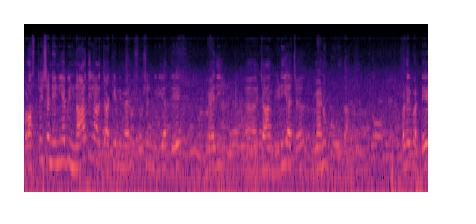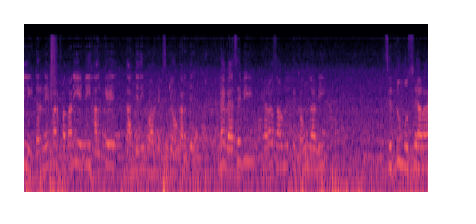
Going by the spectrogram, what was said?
ਫਰਸਟ੍ਰੇਸ਼ਨ ਇੰਨੀ ਹੈ ਵੀ ਨਾਲ ਦੀ ਨਾਲ ਚੱਕ ਕੇ ਵੀ ਮੈਨੂੰ ਸੋਸ਼ਲ ਮੀਡੀਆ ਤੇ ਮੈਂ ਦੀ ਜਾਂ ਮੀਡੀਆ 'ਚ ਮੈਨੂੰ ਬੋਲਦਾ। ਬੜੇ ਵੱਡੇ ਲੀਡਰ ਨੇ, ਪਰ ਪਤਾ ਨਹੀਂ ਇੰਨੀ ਹਲਕੇ ਦਰਜੇ ਦੀ ਪੋਲਿਟਿਕਸ ਕਿਉਂ ਕਰਦੇ ਆ। ਮੈਂ ਵੈਸੇ ਵੀ ਖਹਿਰਾ ਸਾਹਿਬ ਨੂੰ ਇੱਕ ਕਹੂੰਗਾ ਵੀ ਸਿੱਧੂ ਮੂਸੇਵਾਲਾ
